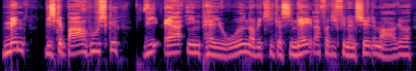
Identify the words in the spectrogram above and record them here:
Men vi skal bare huske, vi er i en periode, når vi kigger signaler fra de finansielle markeder,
